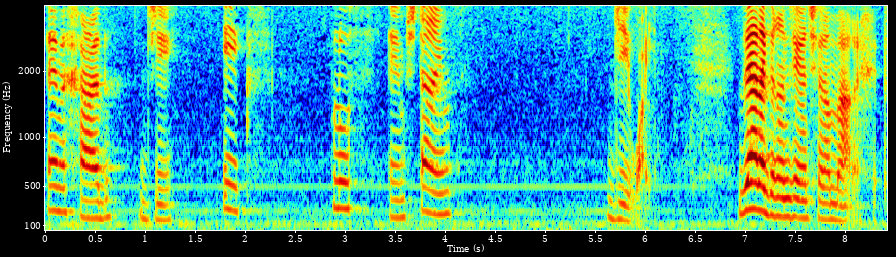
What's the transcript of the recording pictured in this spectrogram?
m1 g x פלוס m2 gy. זה הלגרנג'יאן של המערכת.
